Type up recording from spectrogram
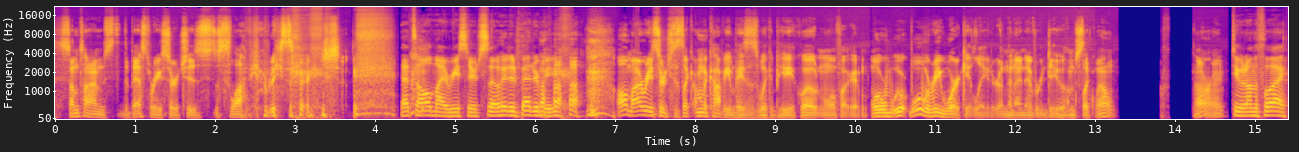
sometimes the best research is sloppy research. That's all my research, so it had better be. All my research is like I'm gonna copy and paste this Wikipedia quote, and we'll fucking we'll, we'll we'll rework it later, and then I never do. I'm just like, well, All right. Do it on the fly.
